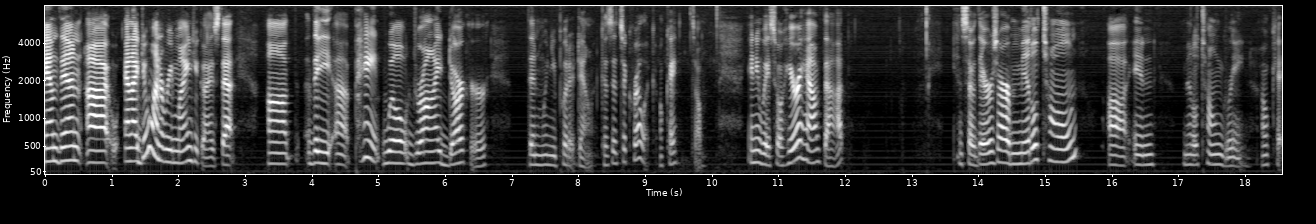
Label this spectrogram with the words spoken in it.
And then, uh, and I do want to remind you guys that uh, the uh, paint will dry darker than when you put it down because it's acrylic, okay? So anyway, so here I have that. And so there's our middle tone uh, in middle tone green, okay.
